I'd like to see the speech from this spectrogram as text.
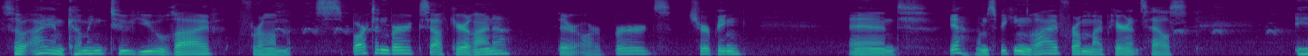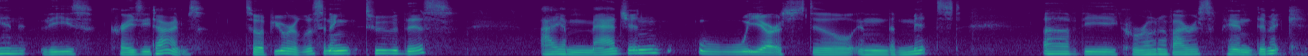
So I am coming to you live from Spartanburg, South Carolina. There are birds chirping, and yeah, I'm speaking live from my parents' house in these crazy times. So if you are listening to this, I imagine we are still in the midst of the coronavirus pandemic,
